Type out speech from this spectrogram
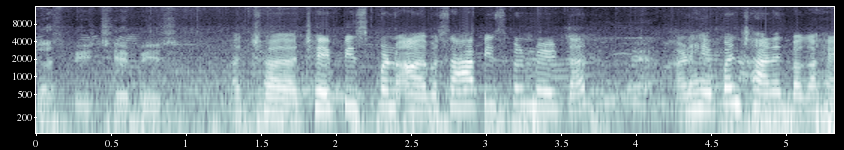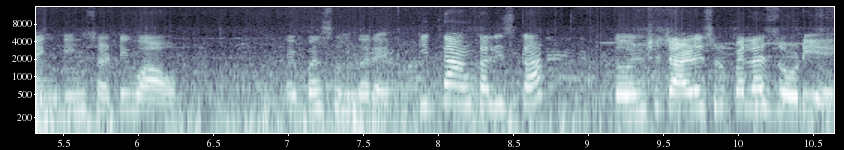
दस पीस छः पीस अच्छा छे पीस पण सहा पीस पण मिळतात. आणि हे पण छान आहेत बघा हँगिंगसाठी वाव. हे पण सुंदर आहे. किती अंकल इसका दोनशे चाळीस रुपयाला जोडी आहे.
